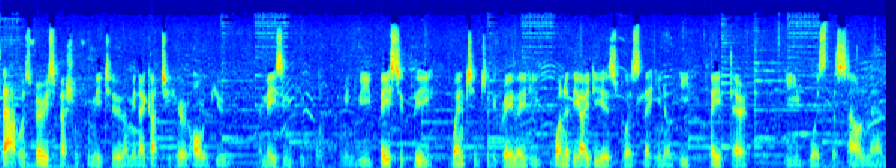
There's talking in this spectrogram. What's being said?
That was very special for me too. I mean, I got to hear all of you amazing people. I mean, we basically went into the Grey Lady. One of the ideas was that, you know, he played there. He was the sound man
